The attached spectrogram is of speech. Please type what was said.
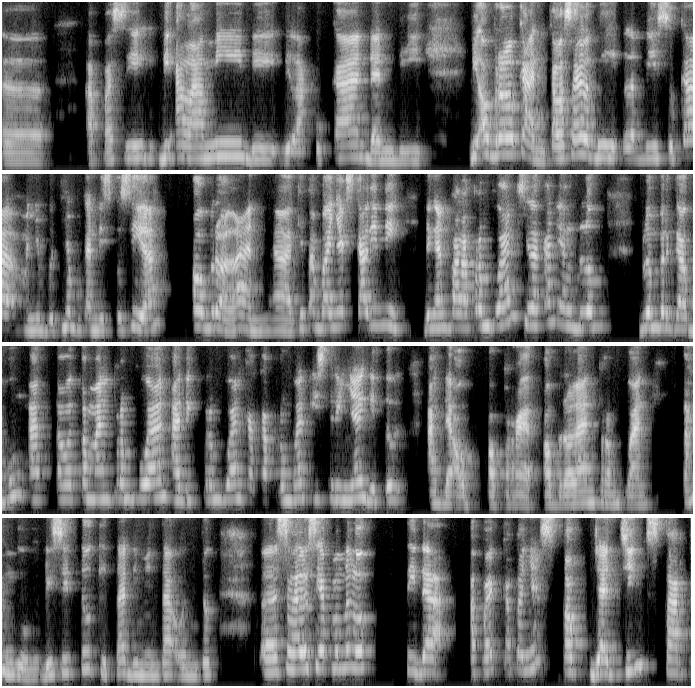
eh, apa sih dialami di, dilakukan dan di diobrolkan. Kalau saya lebih lebih suka menyebutnya bukan diskusi ya obrolan. Nah, kita banyak sekali nih dengan para perempuan. Silakan yang belum belum bergabung atau teman perempuan adik perempuan kakak perempuan istrinya gitu ada obrolan perempuan tangguh. Di situ kita diminta untuk uh, selalu siap memeluk, tidak apa ya, katanya stop judging, start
